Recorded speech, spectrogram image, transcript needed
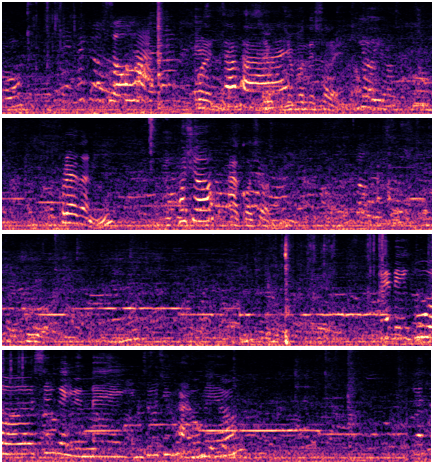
菇。これ招牌自分でしたらいいの有有，これは何胡椒。あ胡椒 菇哦，十五个原味，盐酥鸡排がとう，谢谢。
